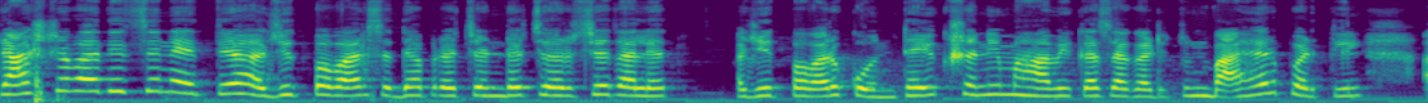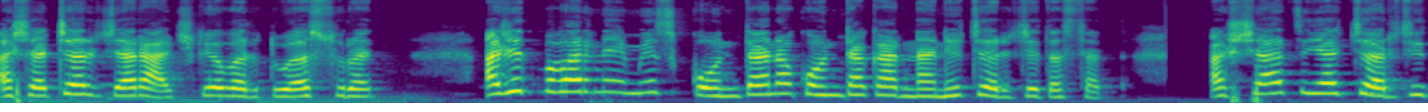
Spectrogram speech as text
राष्ट्रवादीचे नेते अजित पवार सध्या प्रचंड चर्चेत आलेत. अजित पवार कोणत्याही क्षणी महाविकास आघाडीतून बाहेर पडतील अशा चर्चा राजकीय वर्तुळात सुरू आहेत. अजित पवार नेहमीच कोणत्या ना कोणत्या कारणाने चर्चेत असतात. अशाच या चर्चेत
